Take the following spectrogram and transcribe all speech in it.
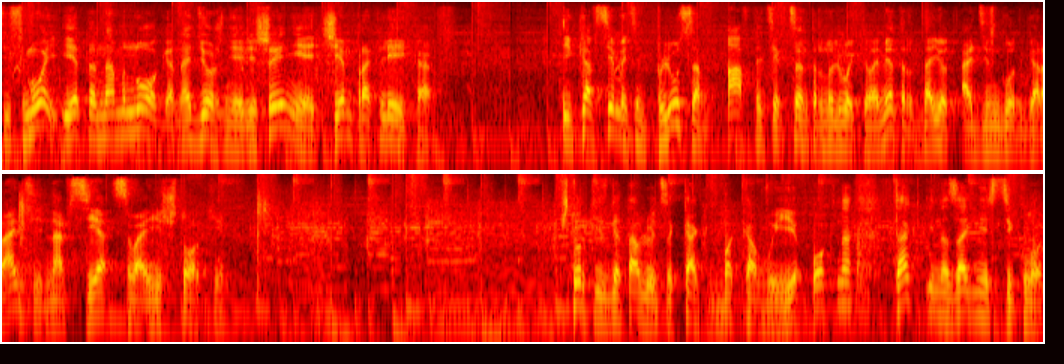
тесьмой, и это намного надежнее решение, чем проклейка. И ко всем этим плюсам Автотехцентр нулевой километр дает один год гарантии на все свои шторки. Шторки изготавливаются как в боковые окна, так и на заднее стекло.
